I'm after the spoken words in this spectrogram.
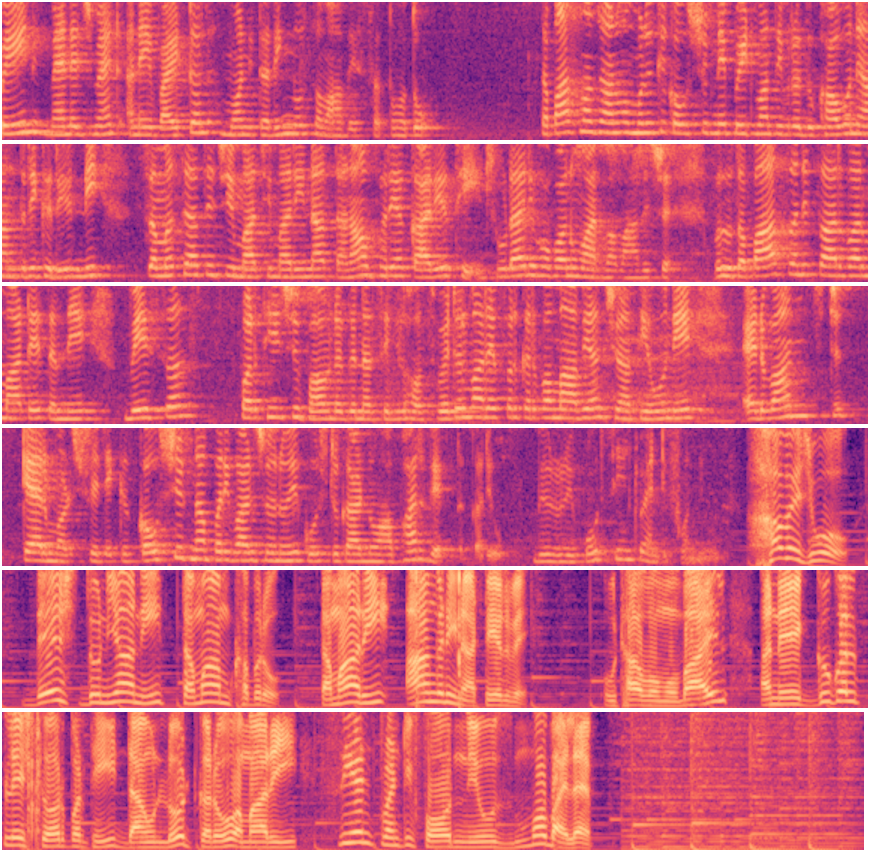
પેઇન મેનેજમેન્ટ અને વાઇટલ મોનિટરિંગનો સમાવેશ થતો હતો. તપાસમાં જાણવા મળ્યું કે કૌશિકને પેટમાં તીવ્ર દુખાવો અને આંતરિક રીઢની સમસ્યાથી જે માછીમારીના તણાવભર્યા કાર્યથી જોડાયેલી હોવાનું માનવામાં આવે છે. વધુ તપાસ અને સારવાર માટે તેમને વેસલ પરથી જ ભાવનગરના સિવિલ હોસ્પિટલમાં રેફર કરવામાં આવ્યા, જ્યાં તેઓને એડવાન્સ્ડ કેર મળશે. એટલે કે કૌશિકના પરિવારજનોએ કોસ્ટગાર્ડનો આભાર વ્યક્ત કર્યો. Bureau report CN twenty four news. હવે જુઓ, દેશ દુનિયાની તમામ ખબરો તમારી આંગળીના ટેરવે. ઉઠાવો મોબાઈલ અને ગૂગલ પ્લે સ્ટોર પરથી ડાઉનલોડ કરો અમારી CN twenty four news mobile app.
